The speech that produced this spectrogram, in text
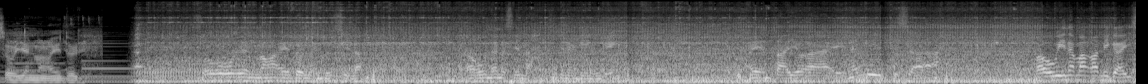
So yan mga idol. So yan mga idol, nandun sila. Nauna na sila, pinagingging. Ngayon tayo ay nandito sa Pauwi naman kami guys.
